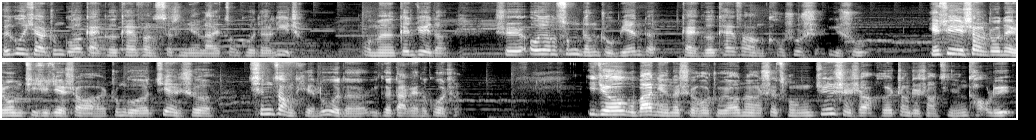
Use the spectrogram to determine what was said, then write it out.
回顾一下中国改革开放四十年来走过的历程。我们根据的是欧阳松等主编的《改革开放口述史》一书。延续上周内容，我们继续介绍啊，中国建设青藏铁路的一个大概的过程。一九五八年的时候，主要呢是从军事上和政治上进行考虑。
